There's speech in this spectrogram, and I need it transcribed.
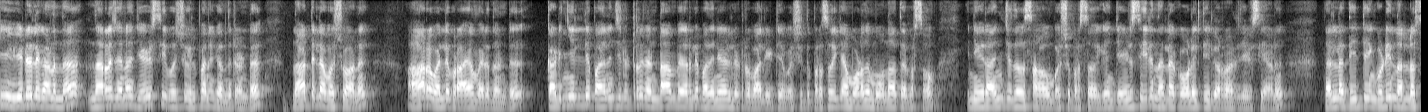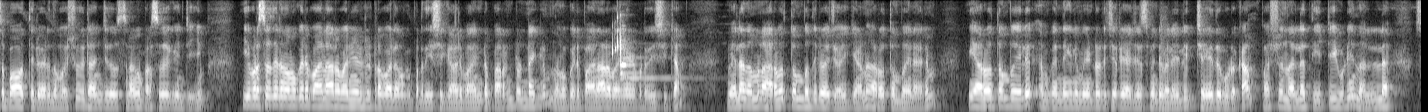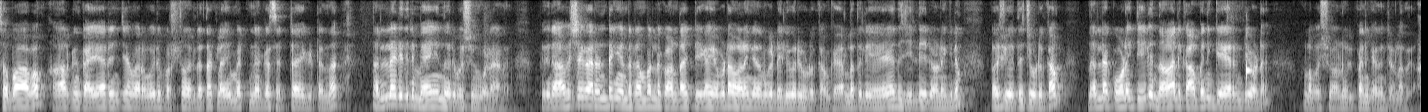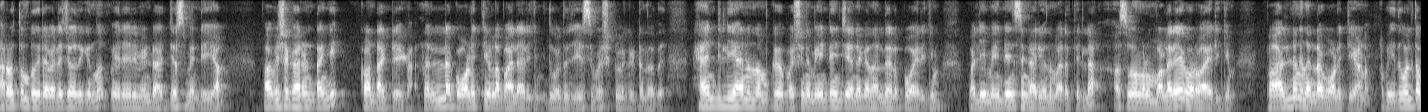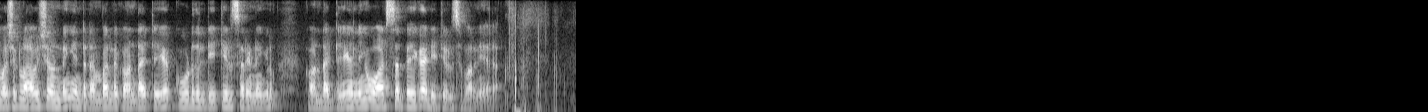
ഈ വീഡിയോയിൽ കാണുന്ന നിറജന ജേഴ്സി പശു വിൽപ്പനയ്ക്ക് വന്നിട്ടുണ്ട്. നാട്ടിലെ പശുവാണ്. ആറ് വല്ല് പ്രായം വരുന്നുണ്ട്. കടിഞ്ഞിൽ പതിനഞ്ച് ലിറ്റർ രണ്ടാം പേരിൽ പതിനേഴ് ലിറ്റർ പാൽ കിട്ടിയ പശു. ഇത് പ്രസവിക്കാൻ പോണത് മൂന്നാമത്തെ പ്രസവം. ഇനി ഒരു അഞ്ച് ദിവസം ആവും പശു പ്രസവിക്കാൻ. ജേഴ്സിയിൽ നല്ല ക്വാളിറ്റിയിൽ വരുന്ന ഒരു ജേഴ്സിയാണ്. നല്ല തീറ്റയും കൂടി നല്ല സ്വഭാവത്തിൽ വരുന്ന പശു. ഒരു അഞ്ച് ദിവസത്തിനകം പ്രസവിക്കുകയും ചെയ്യും. ഈ പ്രസവത്തിൽ നമുക്കൊരു പതിനാറ് പതിനേഴ് ലിറ്റർ പാൽ നമുക്ക് പ്രതീക്ഷിക്കാം. ഒരു പതിനെട്ട് പറഞ്ഞിട്ടുണ്ടെങ്കിലും നമുക്കൊരു പതിനാറ് പതിനേഴ് പ്രതീക്ഷിക്കാം. വില നമ്മൾ അറുപത്തൊമ്പത് രൂപ ചോദിക്കുകയാണ്. അറുപത്തൊമ്പതിനായിരം. ഈ അറുപത്തൊമ്പതിൽ നമുക്ക് എന്തെങ്കിലും വീണ്ടും ഒരു ചെറിയ അഡ്ജസ്റ്റ്മെന്റ് വിലയിൽ ചെയ്ത് കൊടുക്കാം. പശു നല്ല തീറ്റി കൂടി നല്ല സ്വഭാവം ആർക്കും കൈകാര്യം ചെയ്യാൻ വേറെ ഒരു പ്രശ്നമില്ലാത്ത ക്ലൈമറ്റിനൊക്കെ സെറ്റായി കിട്ടുന്ന നല്ല രീതിയിൽ മേയുന്ന ഒരു പശുവും കൂടെയാണ്. ഇതിന് ആവശ്യക്കാരുണ്ടെങ്കിൽ എന്റെ നമ്പറിൽ കോൺടാക്ട് ചെയ്യുക. എവിടെ വേണമെങ്കിൽ നമുക്ക് ഡെലിവറി കൊടുക്കാം. കേരളത്തിലെ ഏത് ജില്ലയിലാണെങ്കിലും പശു എത്തിച്ചു കൊടുക്കാം. നല്ല ക്വാളിറ്റിയിൽ നാല് കമ്പനി ഗ്യാരന്റിയോടെ ഉള്ള പശുവാണ് വിൽപ്പനയ്ക്ക് വന്നിട്ടുള്ളത് അറുപത്തൊമ്പത് രൂപ വില ചോദിക്കുന്നു. വിലയിൽ വീണ്ടും അഡ്ജസ്റ്റ്മെന്റ് ചെയ്യാം. അപ്പോൾ ആവശ്യക്കാരുണ്ടെങ്കിൽ കോൺടാക്ട് ചെയ്യുക. നല്ല ക്വാളിറ്റിയുള്ള പാലായിരിക്കും ഇതുപോലത്തെ ജേഴ്സി പശുക്കൾ കിട്ടുന്നത്. ഹാൻഡിൽ ചെയ്യാനും നമുക്ക് പശുവിനെ മെയിന്റെയിൻ ചെയ്യാനൊക്കെ നല്ല എളുപ്പമായിരിക്കും. വലിയ മെയിന്റെയിൻസും കാര്യമൊന്നും വരത്തില്ല. അസുഖങ്ങളും വളരെ കുറവായിരിക്കും. പാലിനും നല്ല ക്വാളിറ്റി ആണ്. അപ്പോൾ ഇതുപോലത്തെ പശുക്കൾ ആവശ്യമുണ്ടെങ്കിൽ എന്റെ നമ്പറിൽ കോൺടാക്ട് ചെയ്യുക. കൂടുതൽ ഡീറ്റെയിൽസ് അറിയണമെങ്കിലും കോൺടാക്ട് ചെയ്യുക. അല്ലെങ്കിൽ വാട്സപ്പ് ചെയ്യുക. ഡീറ്റെയിൽസ് പറഞ്ഞു തരാം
